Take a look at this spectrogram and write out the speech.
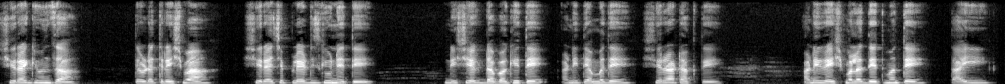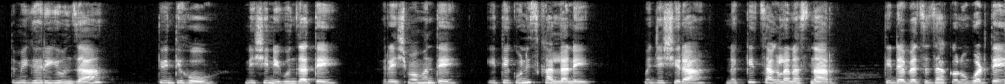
शिरा घेऊन जा. तेवढ्यात रेश्मा शिऱ्याचे प्लेट्स घेऊन येते. निशी एक डबा घेते आणि त्यामध्ये शिरा टाकते. आणि रेश्माला देत म्हणते ताई तुम्ही घरी घेऊन जा. ती हो. निशी निघून जाते. रेश्मा म्हणते इथे कोणीच खाल्ला नाही. म्हणजे शिरा नक्कीच चांगला नसणार. ती डब्याचं झाकण उघडते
